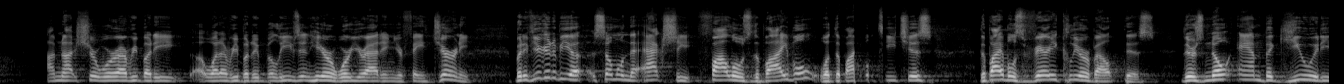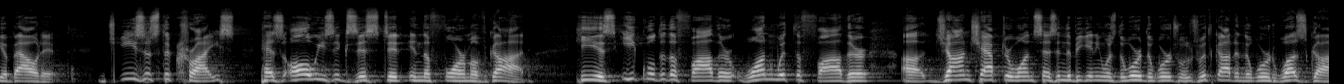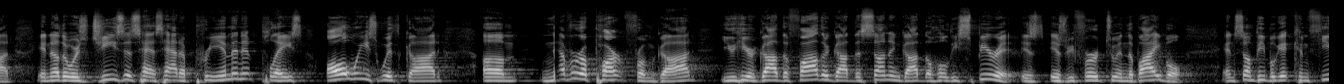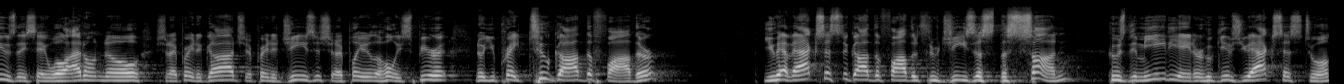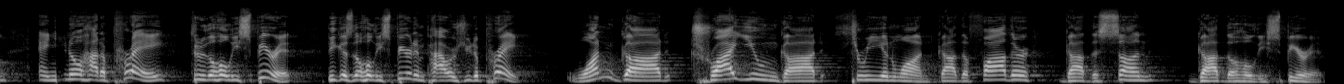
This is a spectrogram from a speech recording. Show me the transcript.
I'm not sure where everybody, uh, what everybody believes in here or where you're at in your faith journey. But if you're going to be a, someone that actually follows the Bible, what the Bible teaches, the Bible is very clear about this. There's no ambiguity about it. Jesus the Christ has always existed in the form of God. He is equal to the Father, one with the Father. Uh, John chapter 1 says, In the beginning was the Word, the Word was with God, and the Word was God. In other words, Jesus has had a preeminent place, always with God, um, never apart from God. You hear God the Father, God the Son, and God the Holy Spirit is, is referred to in the Bible. And some people get confused. They say, Well, I don't know. Should I pray to God? Should I pray to Jesus? Should I pray to the Holy Spirit? No, you pray to God the Father you have access to God the Father through Jesus the Son, who's the mediator who gives you access to Him, and you know how to pray through the Holy Spirit because the Holy Spirit empowers you to pray. One God, triune God, three in one God the Father, God the Son, God the Holy Spirit.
